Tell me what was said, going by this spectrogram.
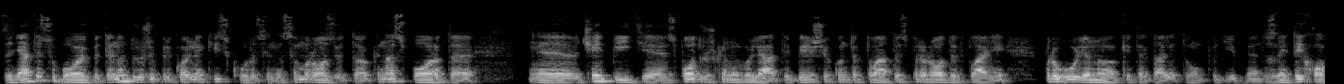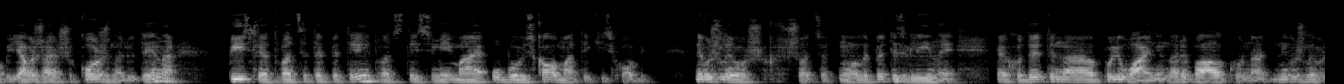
зайняти собою, піти на дуже прикольні якісь курси, на саморозвиток, на спорт, е, чайпіття, з подружками гуляти, більше контактувати з природою в плані прогулянок і так далі, тому подібне. Знайти хобі. Я вважаю, що кожна людина після 25-27 має обов'язково мати якісь хобі. Неважливо, що- це. Ну, лепити з гліни, е, ходити на полювання, на рибалку, на неважливо,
